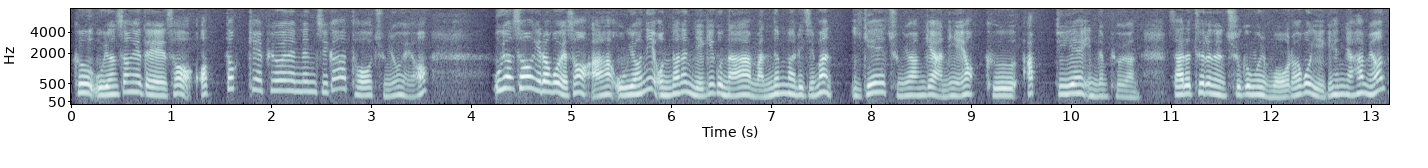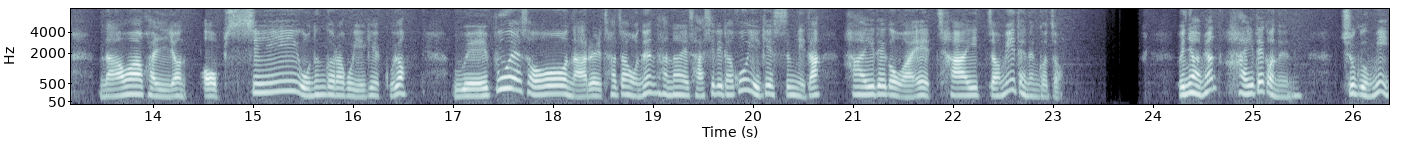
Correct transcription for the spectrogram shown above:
그 우연성에 대해서 어떻게 표현했는지가 더 중요해요. 우연성이라고 해서 아 우연히 온다는 얘기구나 맞는 말이지만 이게 중요한 게 아니에요. 그 앞뒤에 있는 표현 사르트르는 죽음을 뭐라고 얘기했냐 하면 나와 관련 없이 오는 거라고 얘기했고요. 외부에서 나를 찾아오는 하나의 사실이라고 얘기했습니다. 하이데거와의 차이점이 되는 거죠. 왜냐하면 하이데거는 죽음이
